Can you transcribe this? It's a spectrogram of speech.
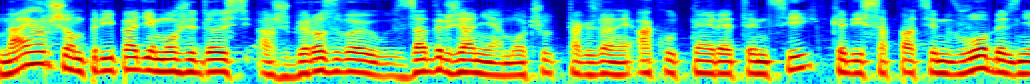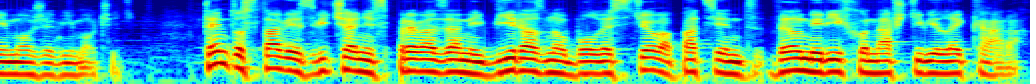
V najhoršom prípade môže dojsť až k rozvoju zadržania moču, tzv. akutnej retencii, kedy sa pacient vôbec nemôže vymočiť. Tento stav je zvyčajne sprevádzaný výraznou bolesťou a pacient veľmi rýchlo navštívi lekára.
